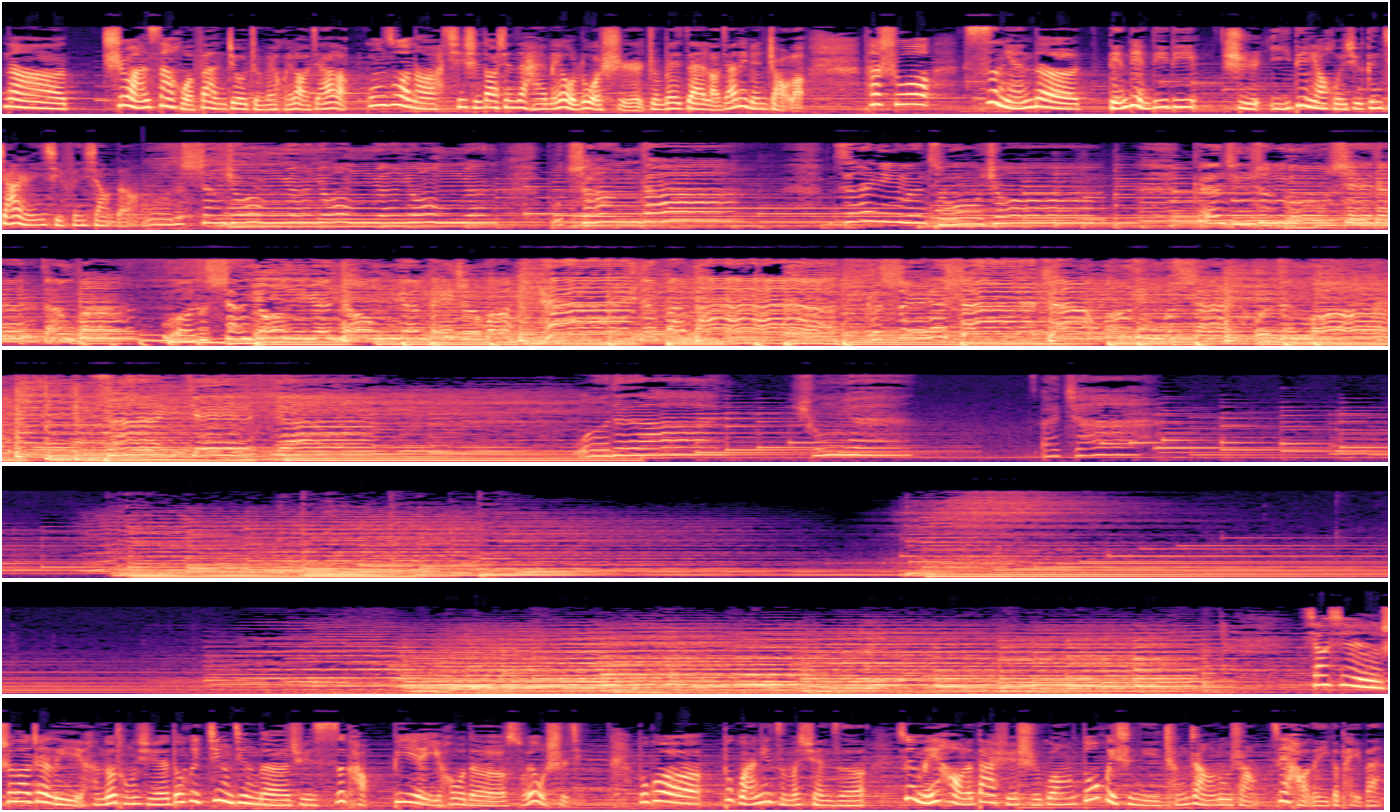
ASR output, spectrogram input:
那吃完散伙饭就准备回老家了。工作呢，其实到现在还没有落实，准备在老家那边找了。他说，四年的点点滴滴是一定要回去跟家人一起分享的。我的想永远永远永远不长大，在你们左右，看青春不懈的淡化。我多想永远永远陪着我爱的爸爸，可是人生我的爱永远在家。相信说到这里，很多同学都会静静的去思考毕业以后的所有事情。不过，不管你怎么选择，最美好的大学时光都会是你成长路上最好的一个陪伴。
